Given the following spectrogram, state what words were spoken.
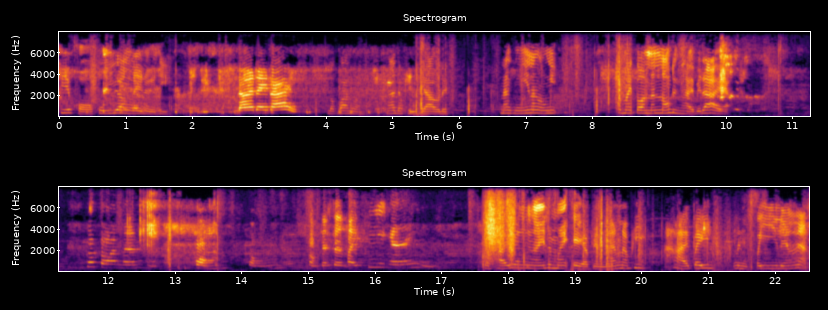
พี่ขอคุยเรื่องอะไรหน่อยดิได้ได้ได้ล็อกบ้านก่อน น่าจะคุยยาวเลย นั่งตรงนี้นั่งตรงนี้ทำไมตอนนั้นน้องถึงหายไปได้อะก็ตอนนั้นผมผมผมจะเซอร์ไพรส์พี่ไงจะใช้ยังไงทำไมแอบอย่างนั้นนะพี่หายไปหนึ่งปีเลยนะเนี่ย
